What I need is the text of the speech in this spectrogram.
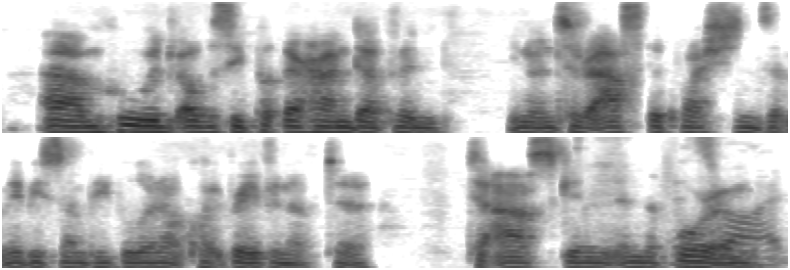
um, who would obviously put their hand up and you know and sort of ask the questions that maybe some people are not quite brave enough to to ask in, in the forum. Right.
